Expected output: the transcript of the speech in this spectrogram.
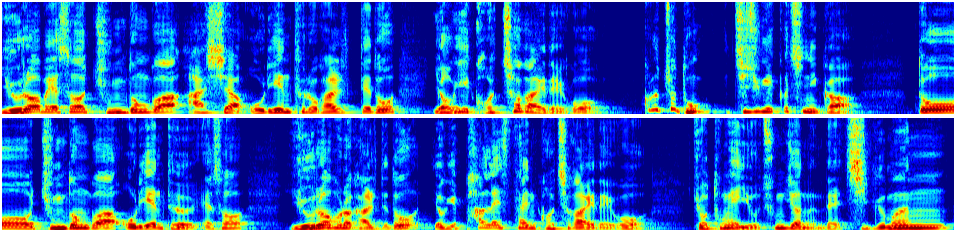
유럽에서 중동과 아시아, 오리엔트로 갈 때도 여기 거쳐가야 되고, 그렇죠. 동, 지중해 끝이니까. 또 중동과 오리엔트에서 유럽으로 갈 때도 여기 팔레스타인 거쳐가야 되고 교통의 요충지였는데 지금은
